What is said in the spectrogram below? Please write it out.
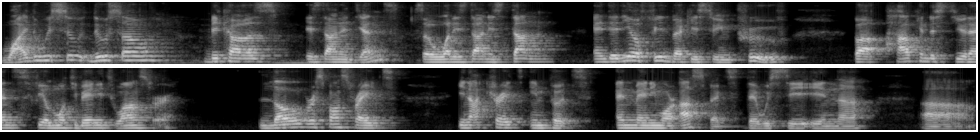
Why do we do so? Because it's done at the end. So what is done is done and the idea of feedback is to improve, but how can the students feel motivated to answer? Low response rates, inaccurate input, and many more aspects that we see in, uh, uh,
